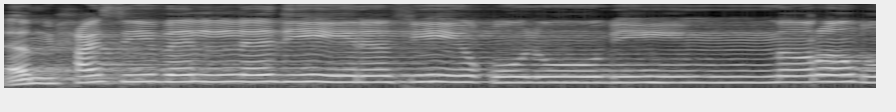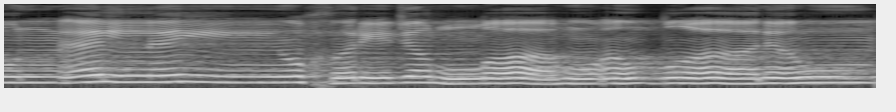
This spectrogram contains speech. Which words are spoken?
أم حسب الذين في قلوبهم مرض أن لن يخرج الله أضوانهم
